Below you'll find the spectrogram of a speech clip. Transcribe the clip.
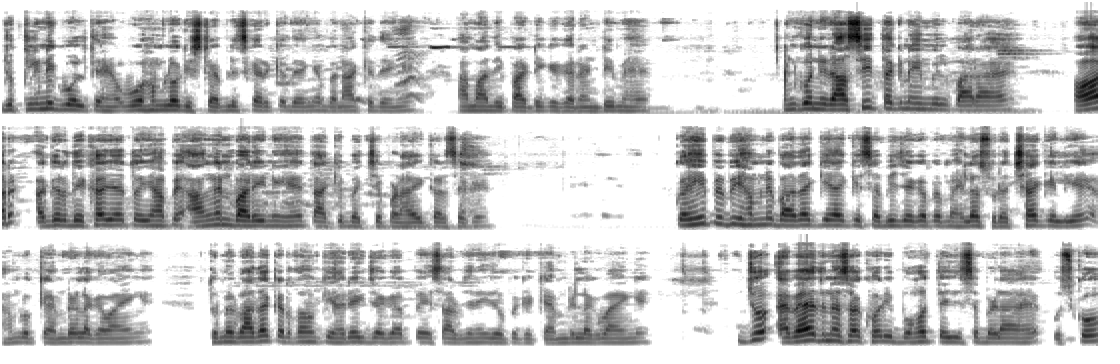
जो क्लिनिक बोलते हैं वो हम लोग इस्टेब्लिश करके देंगे बना के देंगे आम आदमी पार्टी के गारंटी में है। इनको निराशी तक नहीं मिल पा रहा है और अगर देखा जाए तो यहाँ पे आंगनबाड़ी नहीं है ताकि बच्चे पढ़ाई कर सकें। कहीं पे भी हमने वादा किया है कि सभी जगह पे महिला सुरक्षा के लिए हम लोग कैमरे लगवाएँगे। तो मैं वादा करता हूँ कि हर एक जगह पे सार्वजनिक जगह पे कैमरे लगवाएँगे। जो अवैध नशाखोरी बहुत तेज़ी से बढ़ा है, उसको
